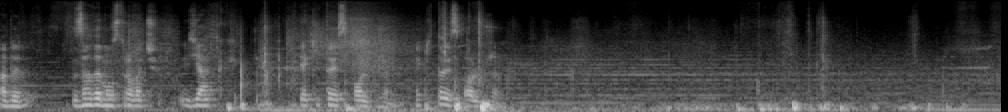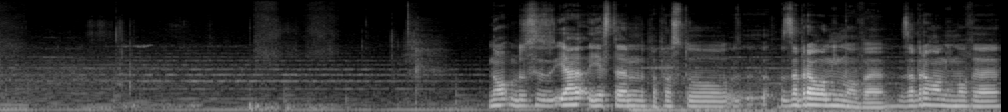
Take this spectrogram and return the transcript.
Aby zademonstrować, jak, jaki to jest olbrzym. Jaki to jest olbrzym. No, ja jestem po prostu. Zabrało mi mowę. Zabrało mi mowę.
